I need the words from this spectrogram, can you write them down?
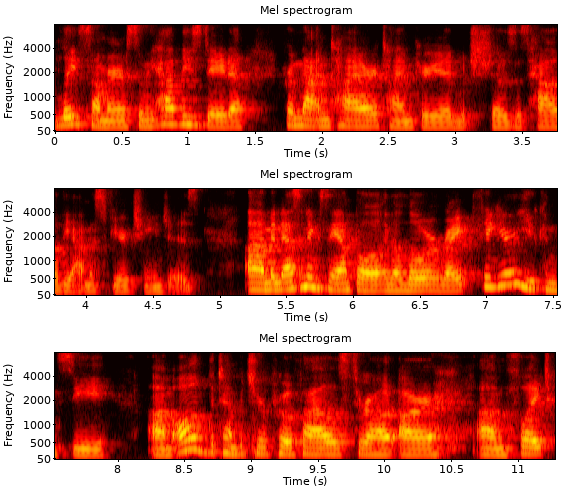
late summer. So we have these data from that entire time period, which shows us how the atmosphere changes. Um, and as an example, in the lower right figure, you can see um, all of the temperature profiles throughout our um, flight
